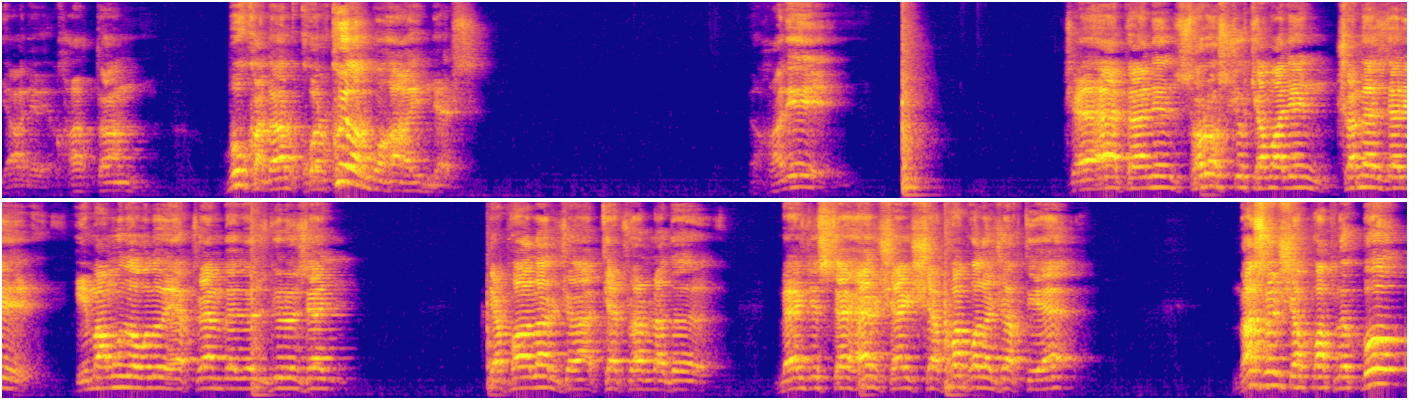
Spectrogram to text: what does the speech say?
Yani halktan bu kadar korkuyor bu hainler. Hani CHP'nin Sorosçu Kemal'in çömezleri İmamoğlu Ekrem ve Özgür Özel defalarca tekrarladı. Mecliste her şey şeffaf olacak diye. Nasıl şeffaflık bu?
